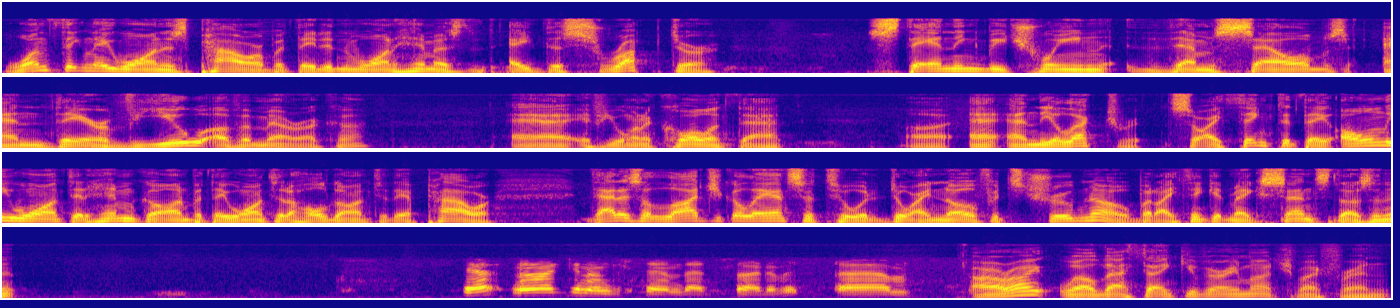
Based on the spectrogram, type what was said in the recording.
One thing they want is power, but they didn't want him as a disruptor standing between themselves and their view of America, uh, if you want to call it that, uh, and, and the electorate. So I think that they only wanted him gone, but they wanted to hold on to their power. That is a logical answer to it. Do I know if it's true? No, but I think it makes sense, doesn't it? Yeah, no, I can understand that side of it. Um, All right. Well, that. Thank you very much, my friend.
